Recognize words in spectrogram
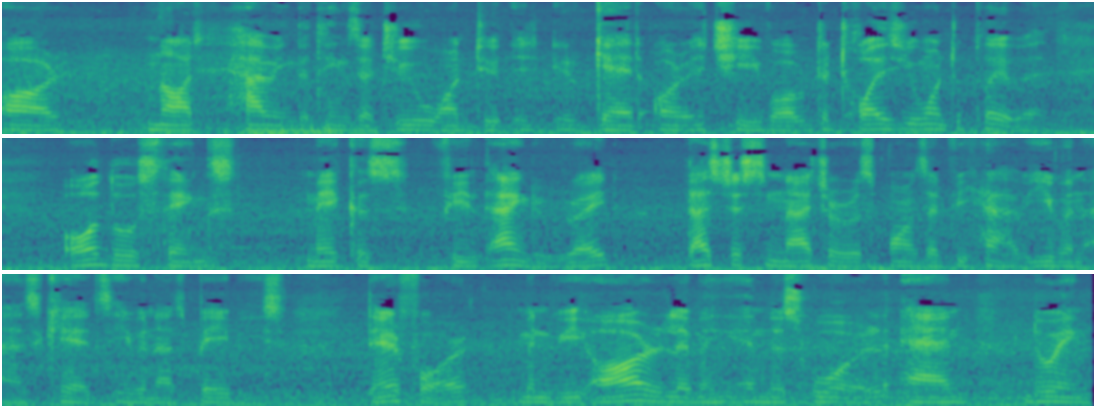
or not having the things that you want to uh, uh, get or achieve or the toys you want to play with. All those things make us feel angry, right? That's just a natural response that we have even as kids, even as babies. Therefore, when we are living in this world and doing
